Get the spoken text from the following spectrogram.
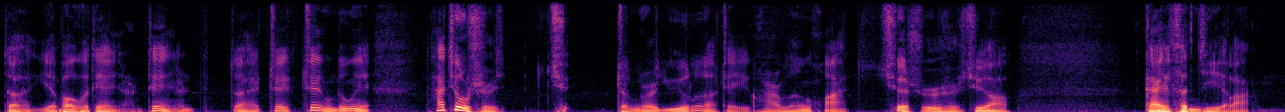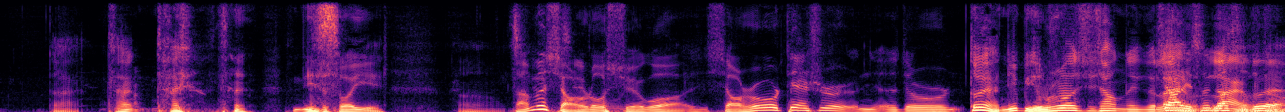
对，也包括电影。电影对这这种东西，它就是去整个娱乐这一块文化，确实是需要该分级了。对他，他他，你所以，嗯，咱们小时候都学过，小时候电视你呃就是对你比如说像那个加里森敢死队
